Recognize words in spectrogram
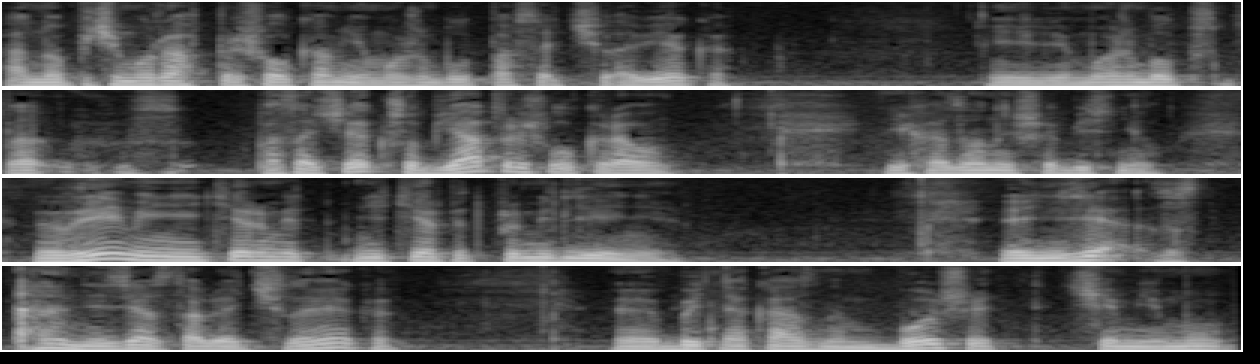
А но почему Раф пришел ко мне? Можно было послать человека, или можно было послать человека, чтобы я пришел к Раву. И Хазан Иш объяснил. Время не терпит, не терпит промедления. И нельзя, нельзя оставлять человека э, быть наказанным больше, чем ему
